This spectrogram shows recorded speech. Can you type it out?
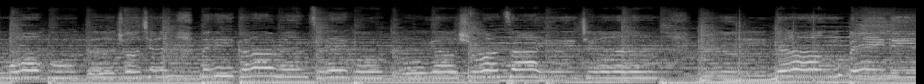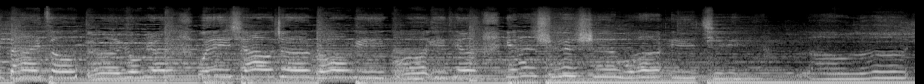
微笑着容易过一天。也许是我已经老了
